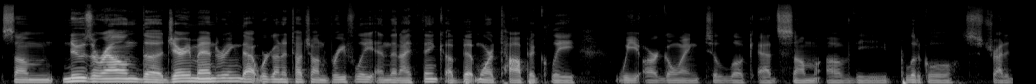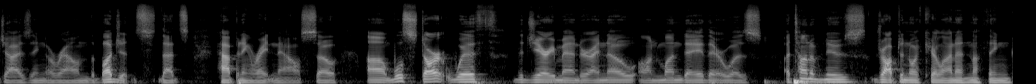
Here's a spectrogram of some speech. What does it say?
some news around the gerrymandering that we're going to touch on briefly, and then I think a bit more topically, we are going to look at some of the political strategizing around the budgets that's happening right now. So um, we'll start with the gerrymander. I know on Monday there was a ton of news dropped in North Carolina, nothing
